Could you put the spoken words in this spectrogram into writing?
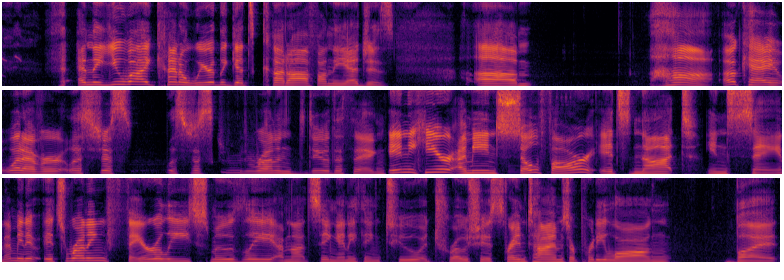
and the UI kind of weirdly gets cut off on the edges. Um, huh. Okay, whatever. Let's just let's just run and do the thing. In here, I mean, so far, it's not insane. I mean, it, it's running fairly smoothly. I'm not seeing anything too atrocious. Frame times are pretty long, but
